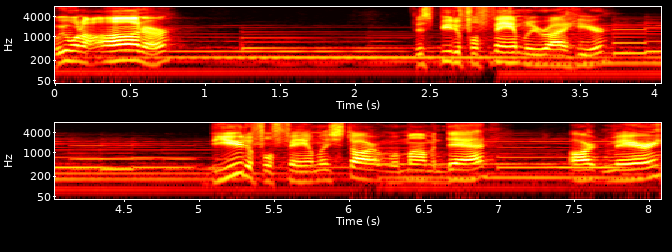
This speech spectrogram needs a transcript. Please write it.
We want to honor this beautiful family right here. Beautiful family, starting with mom and dad, Art and Mary.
